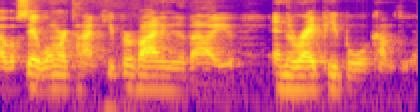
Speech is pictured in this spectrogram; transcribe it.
I will say it one more time keep providing the value, and the right people will come to you.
